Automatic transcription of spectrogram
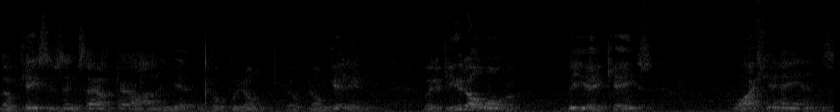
no cases in South Carolina yet, we hope we don't, don't, don't get any. But if you don't want to be a case, wash your hands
